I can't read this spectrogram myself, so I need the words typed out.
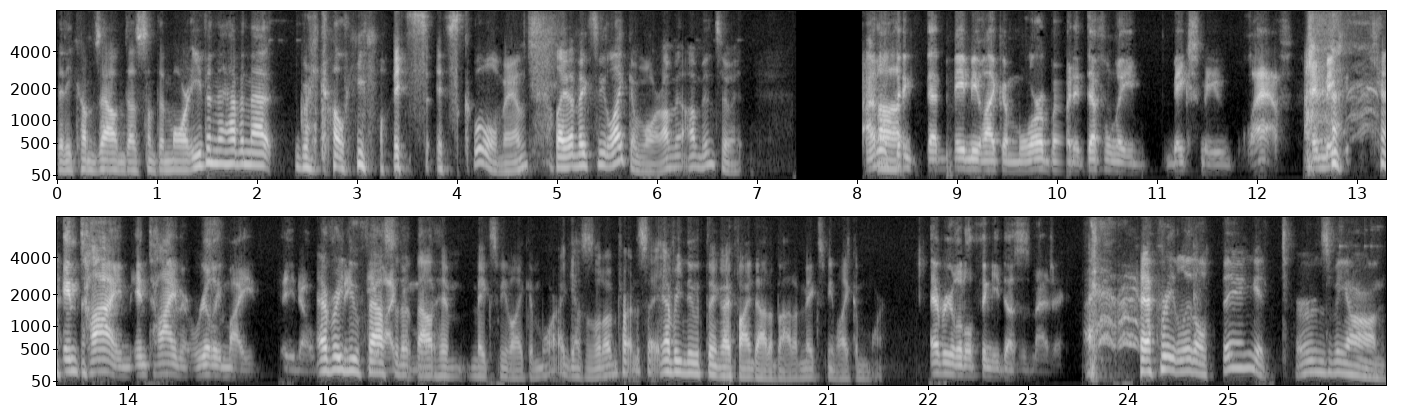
that he comes out and does something more, even having that Great Khali voice, it's cool, man. Like that makes me like him more. I'm I'm into it. I don't uh, think that made me like him more, but it definitely makes me laugh. And make in time, in time, it really might. You know, every new facet like him about more. him makes me like him more. I guess is what I'm trying to say. Every new thing I find out about him makes me like him more. Every little thing he does is magic. every little thing it turns me on.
